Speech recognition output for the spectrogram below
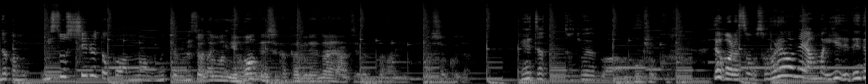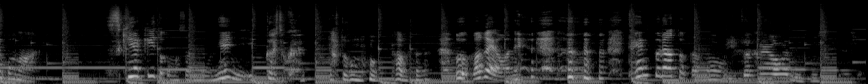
だから味噌汁とかはまあもちろん味噌だけどあでも日本でしか食べれない味だったら和食じゃん。えじゃ例えば。日本食。だからそそれはねあんま家で出てこないすき焼きとかもさもう年に1回とかだと思う多分。我が家はね。天ぷらとかも。居酒屋は日本式でしょ。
